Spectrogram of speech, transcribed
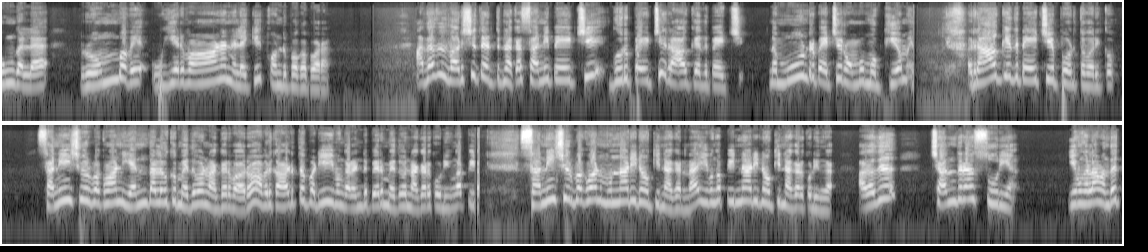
உங்களை ரொம்பவே உயர்வான நிலைக்கு கொண்டு போக போகிறேன் அதாவது வருஷத்தை எடுத்துனாக்கா சனி பயிற்சி குரு பயிற்சி ராகுகேது பயிற்சி இந்த மூன்று பயிற்சி ரொம்ப முக்கியம். ராகுகேது பயிற்சியை பொறுத்த வரைக்கும் சனீஸ்வர் பகவான் எந்த அளவுக்கு மெதுவாக நகர்வாரோ அவருக்கு அடுத்தபடியே இவங்க ரெண்டு பேரும் மெதுவாக நகரக்கூடியவங்க. பி- சனீஸ்வர் பகவான் முன்னாடி நோக்கி நகர்ந்தா இவங்க பின்னாடி நோக்கி நகரக்கூடியவங்க. அதாவது சந்திரன் சூரியன் இவங்கெல்லாம் வந்து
